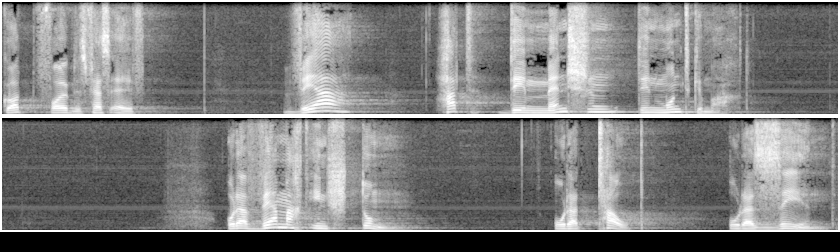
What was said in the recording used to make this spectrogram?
Gott folgendes, Vers 11. Wer hat dem Menschen den Mund gemacht? Oder wer macht ihn stumm oder taub oder sehend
